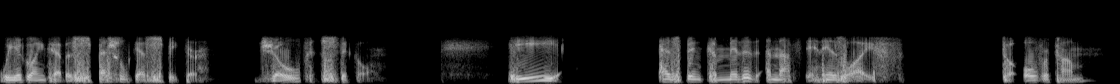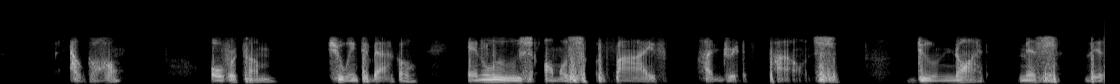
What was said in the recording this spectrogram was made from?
We are going to have a special guest speaker, Jove Stickle. He has been committed enough in his life to overcome alcohol, overcome chewing tobacco, and lose almost 500 pounds. Do not miss this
